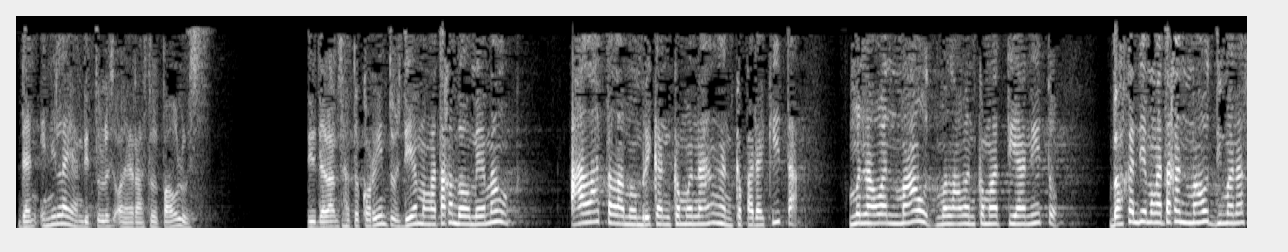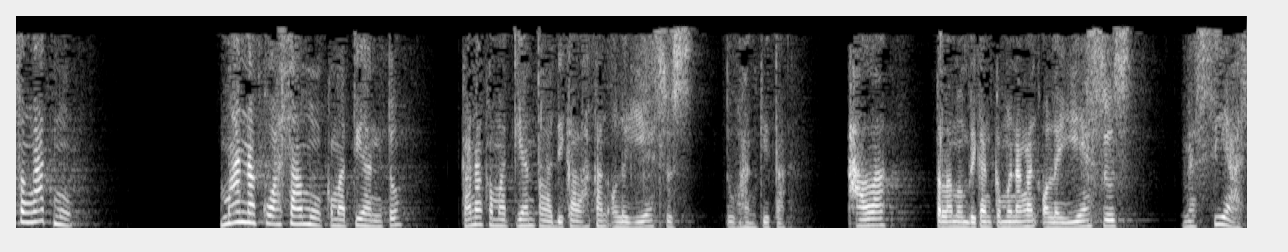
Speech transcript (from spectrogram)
Dan inilah yang ditulis oleh Rasul Paulus. Di dalam satu Korintus, dia mengatakan bahwa memang Allah telah memberikan kemenangan kepada kita. Melawan maut, melawan kematian itu. Bahkan dia mengatakan maut di mana sengatmu. Mana kuasamu kematian itu? Karena kematian telah dikalahkan oleh Yesus Tuhan kita. Allah telah memberikan kemenangan oleh Yesus Mesias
